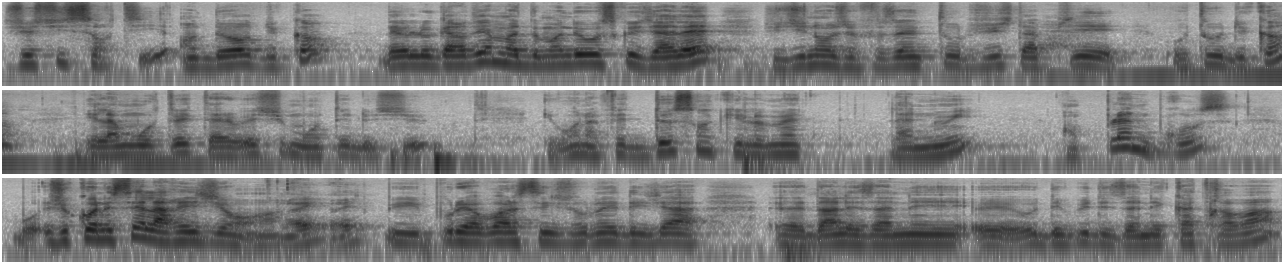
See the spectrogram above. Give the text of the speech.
je suis sorti en dehors du camp. Le gardien m'a demandé où est-ce que j'allais. Je dis non, je faisais un tour juste à pied autour du camp. Et la moto est arrivée, je suis monté dessus. Et on a fait 200 km la nuit, en pleine brousse. je connaissais la région. Hein. Puis pour y avoir séjourné déjà euh, dans les années, euh, au début des années 80.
